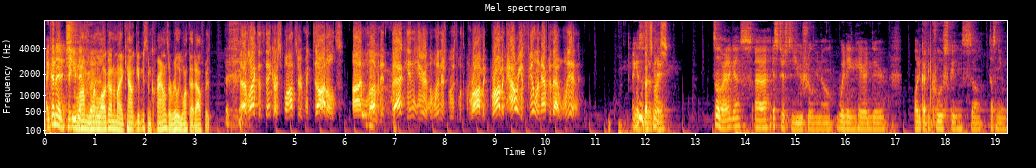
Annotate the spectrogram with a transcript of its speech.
I got an Hey, achievement Grom, you want to that. log onto my account? Give me some crowns. I really want that outfit. I'd like to thank our sponsor, McDonald's. I'm loving it. Back in here in the winner's booth with Gromek. Gromek, how are you feeling after that win? I guess Ooh, it's that's okay. nice. It's alright, I guess. Uh, it's just the usual, you know, winning here and there. Already got the cool skins, so it doesn't even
